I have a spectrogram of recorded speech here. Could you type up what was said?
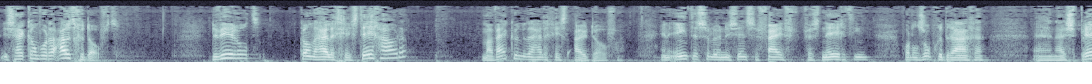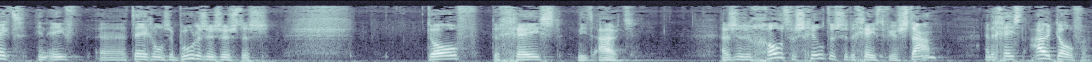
is hij kan worden uitgedoofd. De wereld kan de Heilige Geest tegenhouden, maar wij kunnen de Heilige Geest uitdoven. In 1 Thessalonicense 5, vers 19 wordt ons opgedragen. En hij spreekt in, uh, tegen onze broeders en zusters. Doof de geest niet uit. Er is dus een groot verschil tussen de geest weerstaan en de geest uitdoven.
